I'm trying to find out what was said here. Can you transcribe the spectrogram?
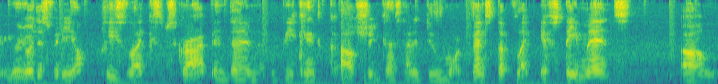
If you enjoyed this video, please like, subscribe, and then we can. I'll show you guys how to do more advanced stuff like if statements, um,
